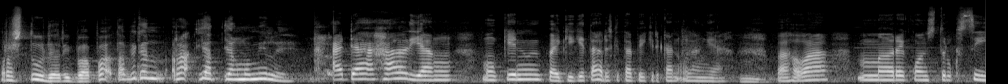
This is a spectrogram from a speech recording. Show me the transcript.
restu dari Bapak, tapi kan rakyat yang memilih. Ada hal yang mungkin bagi kita harus kita pikirkan ulang ya, hmm. bahwa merekonstruksi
